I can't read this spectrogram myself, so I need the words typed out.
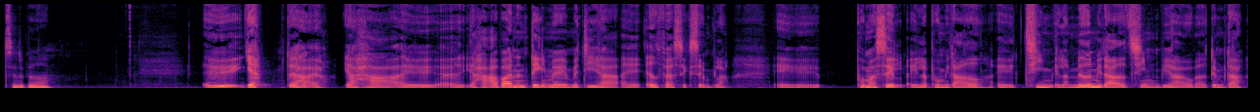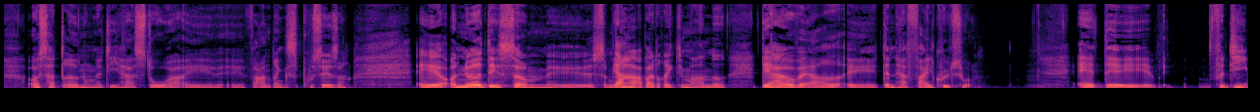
til det bedre? Øh, ja, det har jeg. Jeg har, øh, jeg har arbejdet en del med, med de her øh, adfærdseksempler øh, på mig selv, eller på mit eget øh, team, eller med mit eget team. Vi har jo været dem, der også har drevet nogle af de her store øh, øh forandringsprocesser. Øh, og noget af det, som, øh, som jeg har arbejdet rigtig meget med, det har jo været øh, den her fejlkultur. At øh, fordi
